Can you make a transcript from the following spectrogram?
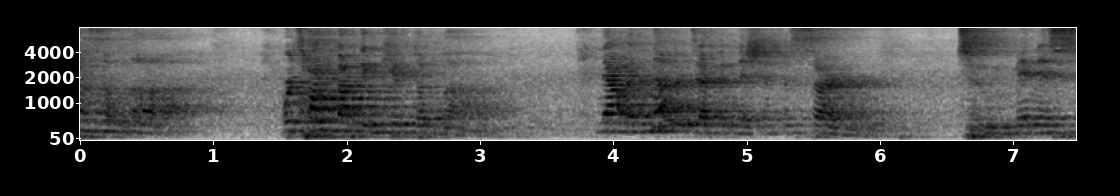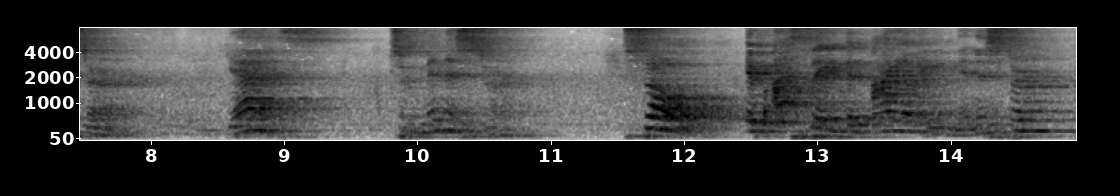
Because of love. We're talking about the gift of love. Now, another definition for serve, to minister. Yes to minister. So, if I say that I am a minister,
